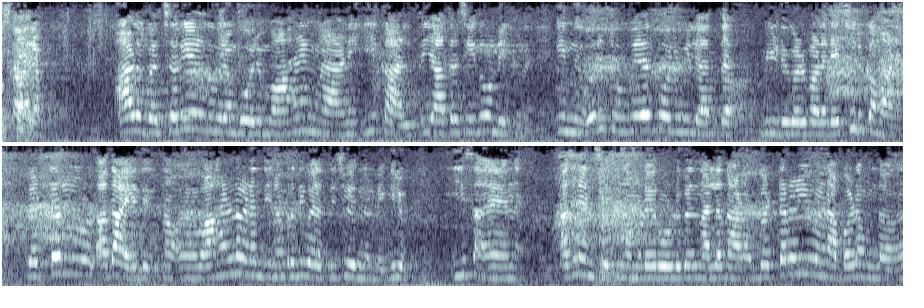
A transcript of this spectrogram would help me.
നമസ്കാരം. ആളുകൾ ചെറിയൊരു ദൂരം പോലും വാഹനങ്ങളാണ് ഈ കാലത്ത് യാത്ര ചെയ്തുകൊണ്ടിരിക്കുന്നത്. ഇന്ന് ഒരു ടൂ വീലർ പോലും ഇല്ലാത്ത വീടുകൾ വളരെ ചുരുക്കമാണ്. ഗട്ടറിലൂടെ അതായത് വാഹനങ്ങളുടെ എണ്ണം ദിനംപ്രതി വർദ്ധിച്ചു വരുന്നുണ്ടെങ്കിലും ഈ അതിനനുസരിച്ച് നമ്മുടെ റോഡുകൾ നല്ലതാണ്. ഗട്ടറിൽ വീണ് അപകടം ഉണ്ടാകുന്ന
